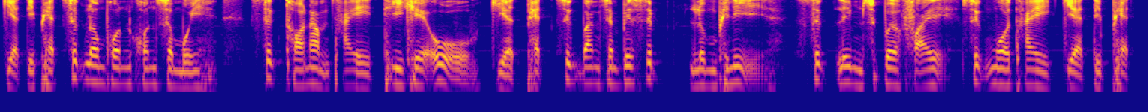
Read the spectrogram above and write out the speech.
เกียรติเพชรศึกรวมพลคนสมุยศึกทอนำไทย TKO เกียรติเพชรศึกบันแชมปี้ยนชิพลุมพินีศึกริมซูเปอร์ไฟศึกมวยไทยเกียรติเพชร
